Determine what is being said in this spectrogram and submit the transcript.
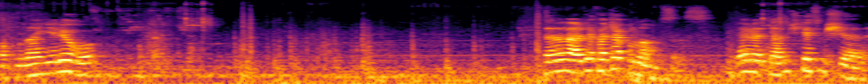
Bak buradan geliyor bu. Senelerce kaçak kullanmışsınız. Devlet gelmiş kesmiş yani.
